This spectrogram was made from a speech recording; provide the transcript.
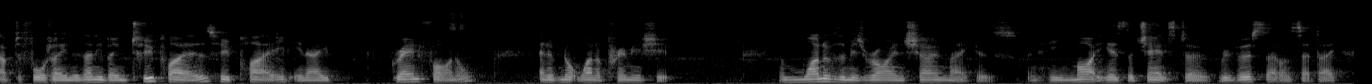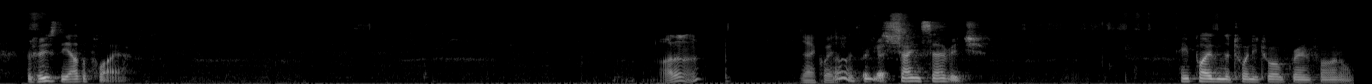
up to 14. There's only been two players who played in a grand final and have not won a premiership. And one of them is Ryan Schoenmakers, and he might he has the chance to reverse that on Saturday. But who's the other player? I don't know. is that a Oh, question? it's, it's Shane Savage. He played in the 2012 grand final.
